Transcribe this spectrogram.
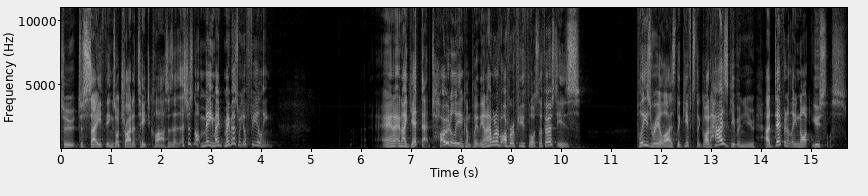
to, to say things or try to teach classes. That's just not me. Maybe, maybe that's what you're feeling. And, and I get that totally and completely. And I want to offer a few thoughts. The first is please realize the gifts that God has given you are definitely not useless.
